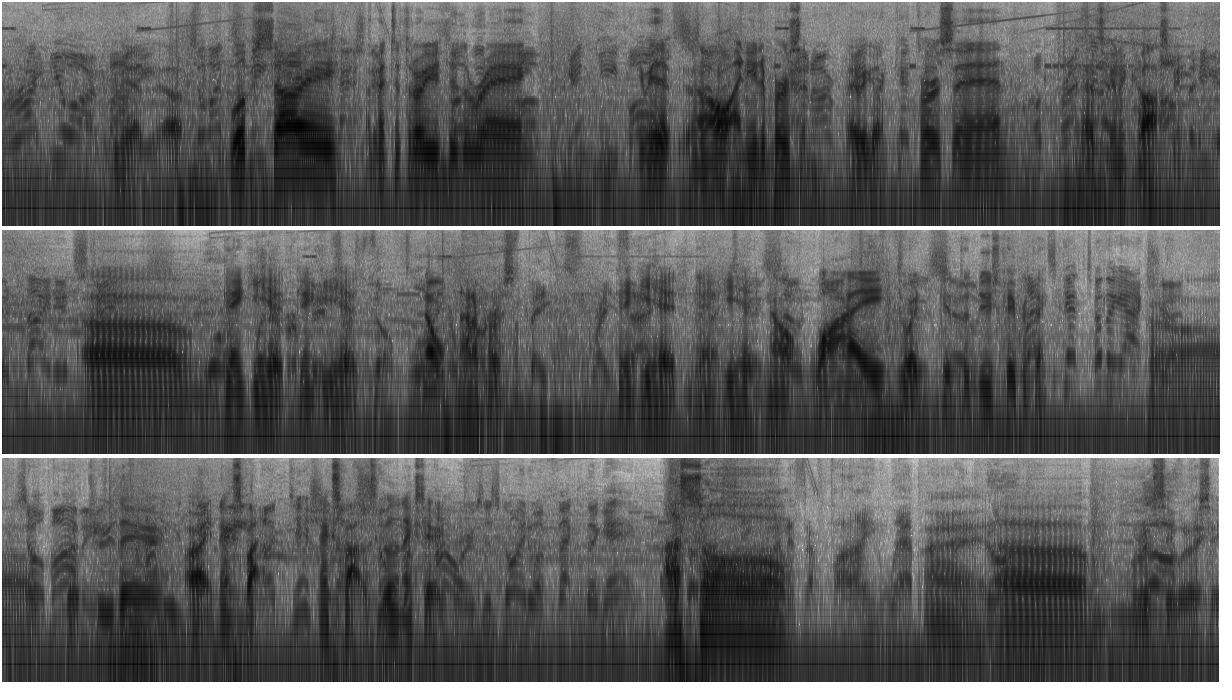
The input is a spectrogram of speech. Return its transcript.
Right you are, Give me that. Uh, whoops, sorry. I meant to throw you through the ring. Give me that. No, I need a person. There we go. Person. That's gonna cost me. Um, Genki head. Genki head. Nope, not a person. Genki head. Genki head. No. Why do I get the newspaper thing? To. Uh, through there. All right, next spot. Next spot. Let's go to the next area. going to. Hustle. Alright, um, what do I see, what do I see?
